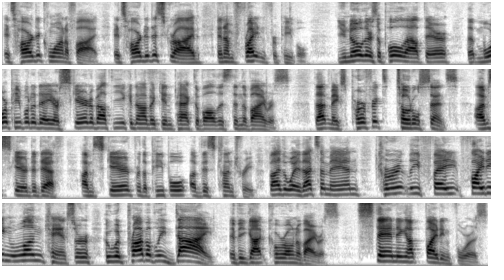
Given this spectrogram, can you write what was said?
It's hard to quantify, it's hard to describe, and I'm frightened for people. You know, there's a poll out there that more people today are scared about the economic impact of all this than the virus. That makes perfect, total sense. I'm scared to death. I'm scared for the people of this country. By the way, that's a man currently fa- fighting lung cancer who would probably die if he got coronavirus, standing up fighting for us.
